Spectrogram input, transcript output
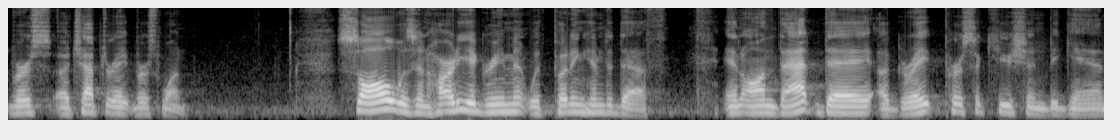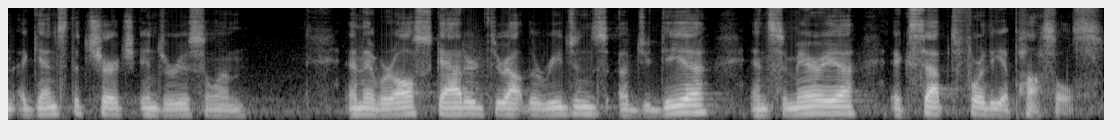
Verse, uh, chapter 8, verse 1. Saul was in hearty agreement with putting him to death, and on that day a great persecution began against the church in Jerusalem and they were all scattered throughout the regions of Judea and Samaria, except for the apostles.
